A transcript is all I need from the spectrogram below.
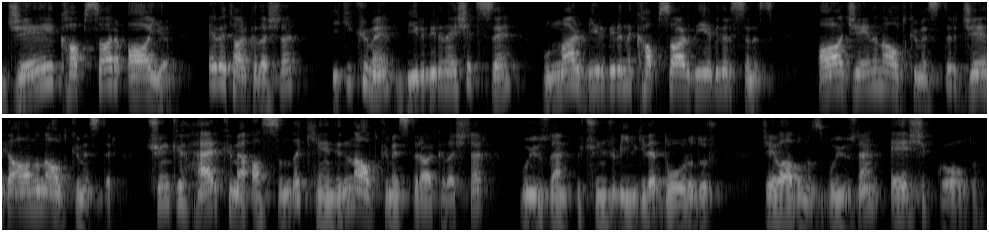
C kapsar A'yı. Evet arkadaşlar iki küme birbirine eşitse bunlar birbirini kapsar diyebilirsiniz. A C'nin alt kümesidir. C de A'nın alt kümesidir. Çünkü her küme aslında kendinin alt kümesidir arkadaşlar. Bu yüzden üçüncü bilgi de doğrudur. Cevabımız bu yüzden E şıkkı oldu.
